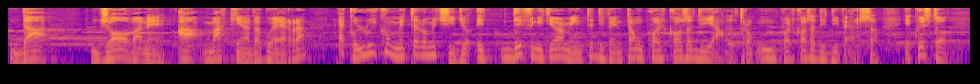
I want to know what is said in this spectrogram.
da giovane a macchina da guerra, ecco lui commette l'omicidio e definitivamente diventa un qualcosa di altro, un qualcosa di diverso e questo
